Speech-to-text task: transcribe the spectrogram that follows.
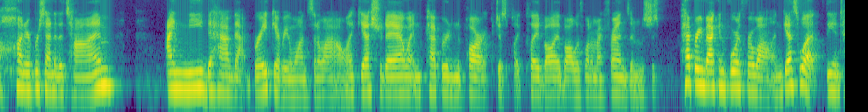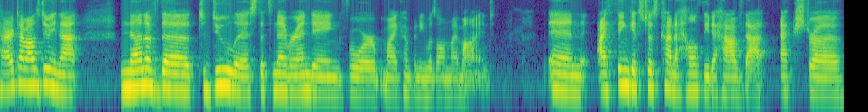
a hundred percent of the time. I need to have that break every once in a while. Like yesterday, I went and peppered in the park, just played volleyball with one of my friends, and was just peppering back and forth for a while. And guess what? The entire time I was doing that, none of the to-do list that's never ending for my company was on my mind. And I think it's just kind of healthy to have that extra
